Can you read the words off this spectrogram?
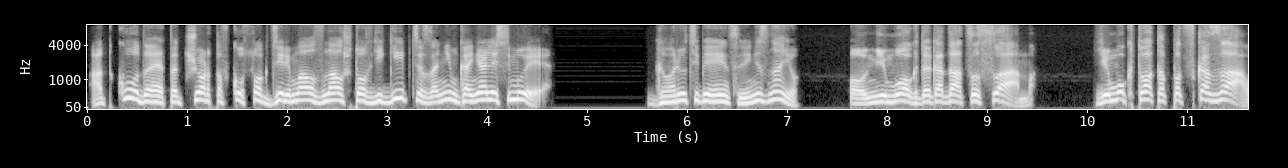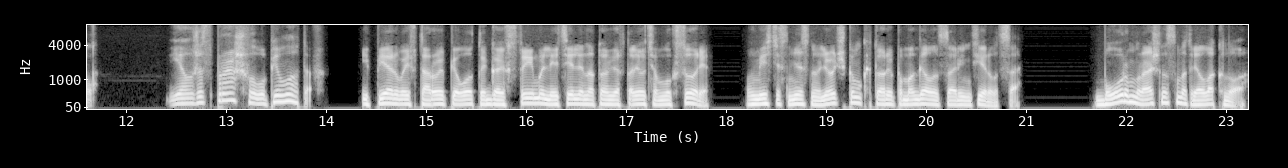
«Откуда этот чертов кусок дерьма узнал, что в Египте за ним гонялись мы?» «Говорю тебе, Энсли, не знаю». «Он не мог догадаться сам. Ему кто-то подсказал». «Я уже спрашивал у пилотов». И первый и второй пилоты Гольфстрима летели на том вертолете в Луксоре, вместе с местным летчиком, который помогал им сориентироваться. Бур мрачно смотрел в окно.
